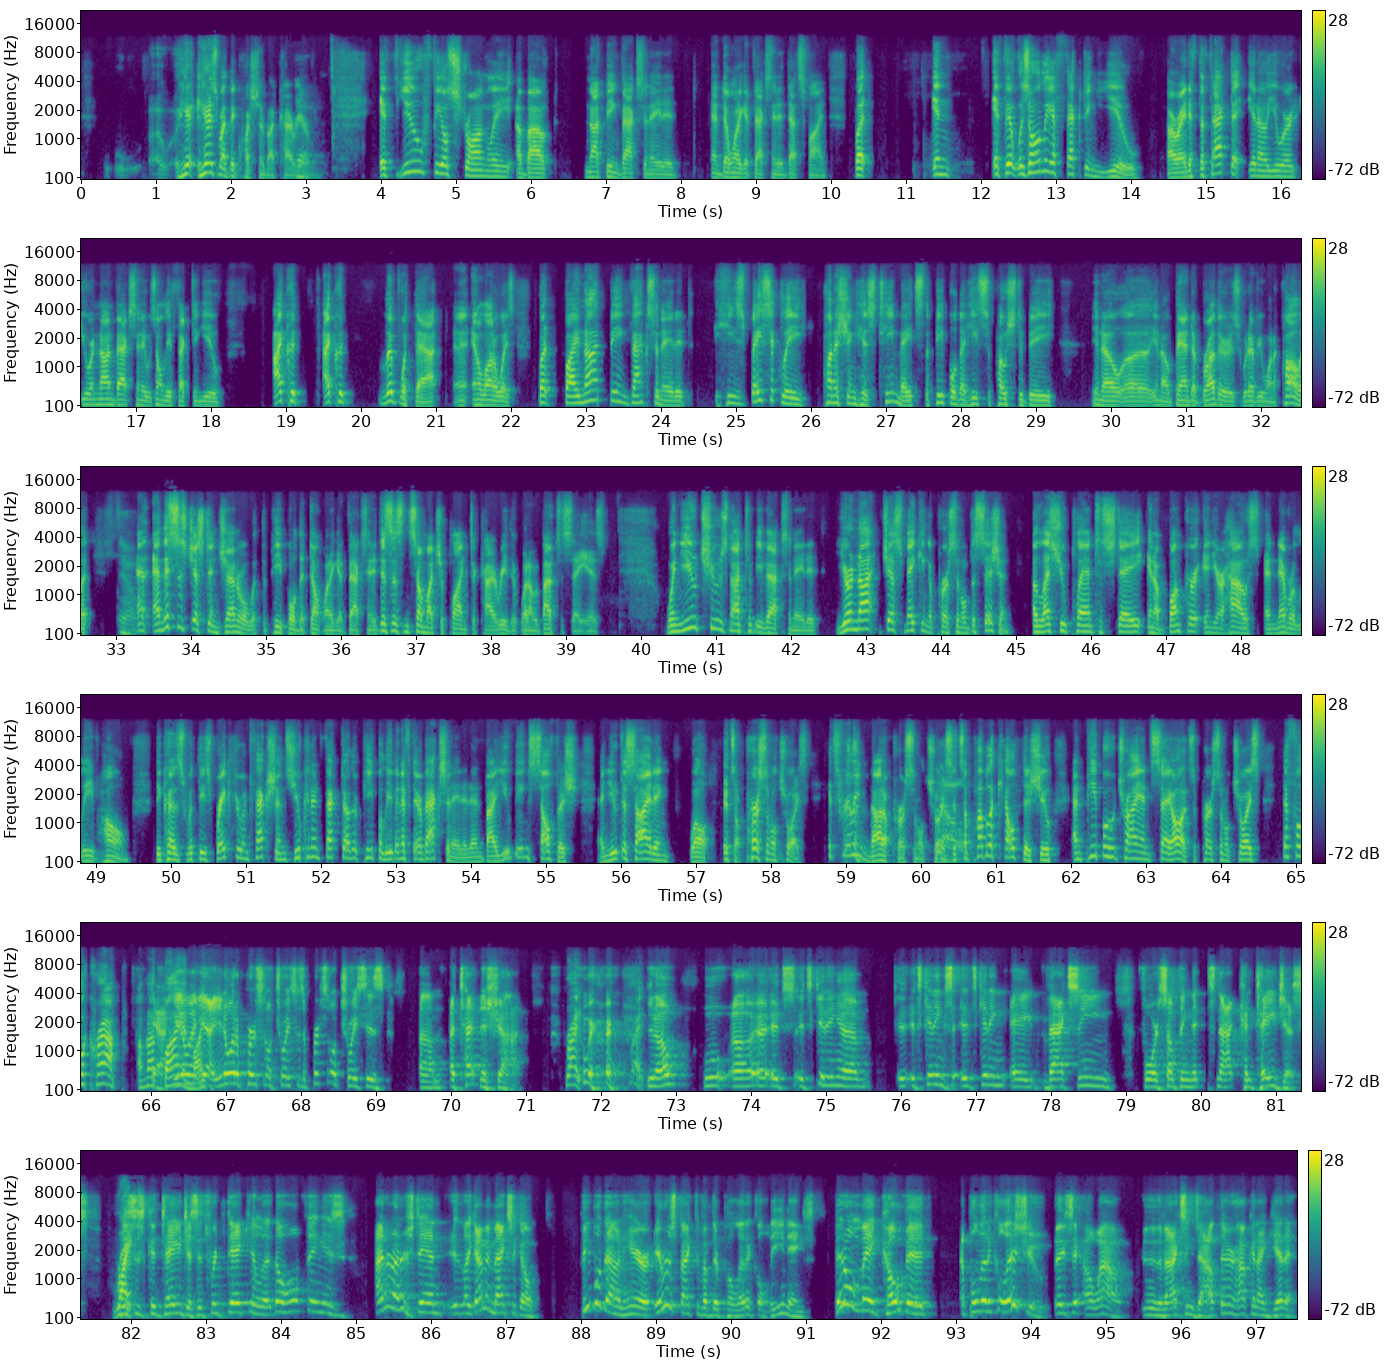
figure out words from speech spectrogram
here, here's my big question about Kyrie. Yeah. If you feel strongly about not being vaccinated and don't want to get vaccinated, that's fine. But in if it was only affecting you, all right, if the fact that you know you were you were non-vaccinated was only affecting you, I could I could live with that in a lot of ways. But by not being vaccinated, he's basically punishing his teammates, the people that he's supposed to be, you know, uh, you know, band of brothers, whatever you want to call it, And, and this is just in general with the people that don't want to get vaccinated. This isn't so much applying to Kyrie that what I'm about to say is when you choose not to be vaccinated, you're not just making a personal decision unless you plan to stay in a bunker in your house and never leave home. Because with these breakthrough infections, you can infect other people even if they're vaccinated. And by you being selfish and you deciding, well, it's a personal choice, it's really not a personal choice. No. It's a public health issue. And people who try and say, oh, it's a personal choice, they're full of crap. I'm not yeah. buying you know what, Yeah, you know what a personal choice is? A personal choice is um, a tetanus shot. Right. Where, right. You know, uh, it's it's getting um, it's getting it's getting a vaccine for something that's not contagious. Right. This is contagious. It's ridiculous. The whole thing is I don't understand. Like I'm in Mexico people down here, irrespective of their political leanings, they don't make COVID a political issue. They say, oh, wow, the vaccine's out there. How can I get it?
